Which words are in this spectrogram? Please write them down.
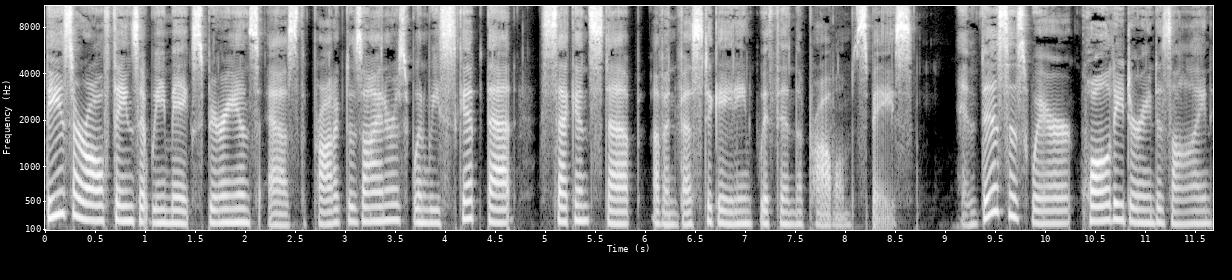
These are all things that we may experience as the product designers when we skip that second step of investigating within the problem space. And this is where quality during design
